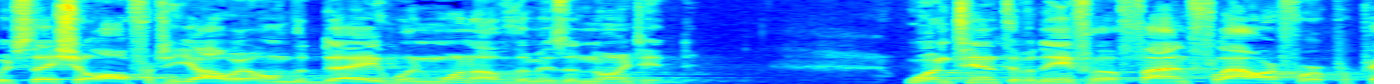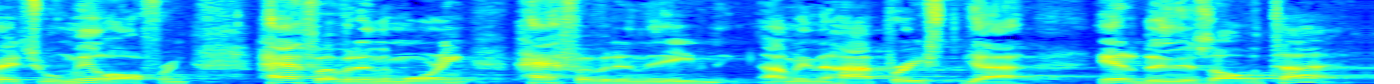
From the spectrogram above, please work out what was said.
which they shall offer to Yahweh on the day when one of them is anointed. One tenth of an ephah of fine flour for a perpetual meal offering, half of it in the morning, half of it in the evening. I mean, the high priest guy, he had to do this all the time.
